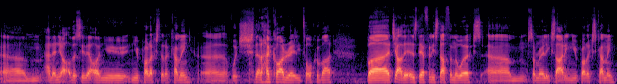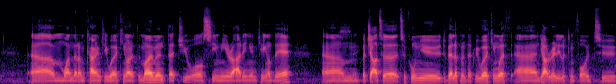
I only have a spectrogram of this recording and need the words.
Um, and then, yeah, obviously there are new new products that are coming, uh, which that I can't really talk about. But yeah, there is definitely stuff in the works. Um, some really exciting new products coming. Um, one that I'm currently working on at the moment that you all see me riding in King of the Air. Um, but yeah, it's a, it's a cool new development that we're working with, and yeah, really looking forward to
